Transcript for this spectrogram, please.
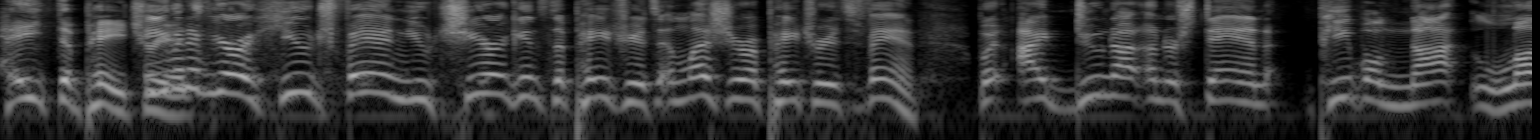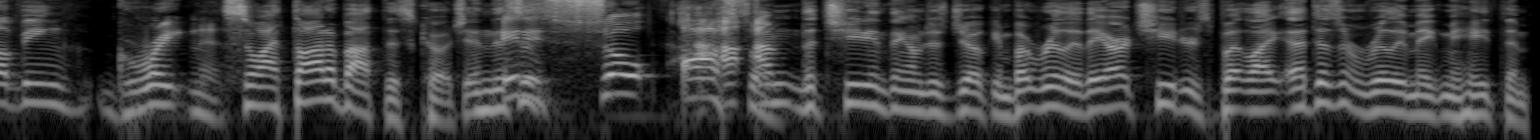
hate the Patriots. Even if you're a huge fan, you cheer against the Patriots unless you're a Patriots fan. But I do not understand people not loving greatness. So I thought about this, coach, and this It is is so awesome. I'm the cheating thing. I'm just joking, but really, they are cheaters. But like, that doesn't really make me hate them.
